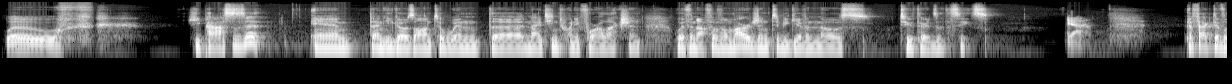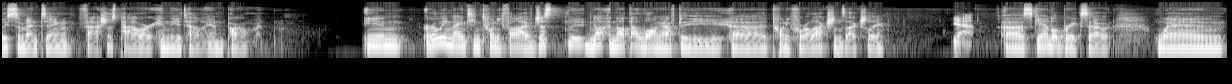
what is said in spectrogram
Whoa. he passes it, and then he goes on to win the 1924 election with enough of a margin to be given those two thirds of the seats. Yeah. Effectively cementing fascist power in the Italian parliament. In early 1925, just not, not that long after the uh, 24 elections, actually. Yeah. A scandal breaks out when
